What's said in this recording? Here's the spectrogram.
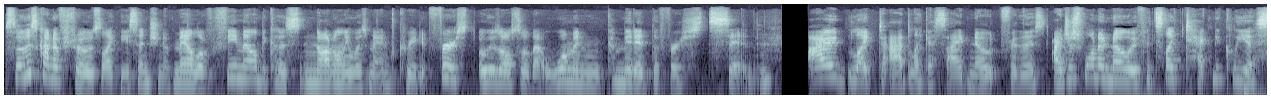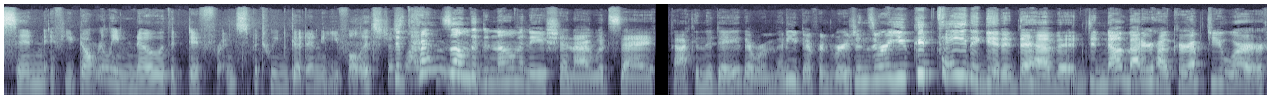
So this kind of shows like the ascension of male over female because not only was man created first, it was also that woman committed the first sin. I'd like to add like a side note for this. I just want to know if it's like technically a sin if you don't really know the difference between good and evil. It's just Depends like, on the hmm. denomination, I would say. Back in the day, there were many different versions where you could pay to get into heaven. Did not matter how corrupt you were.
